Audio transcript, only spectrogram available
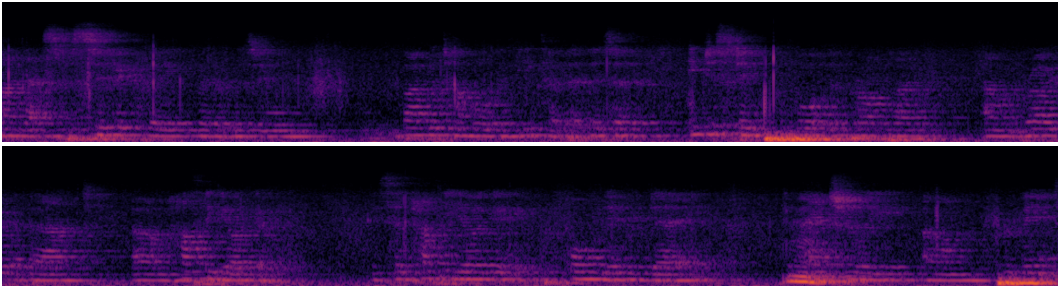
find out specifically whether it was in Bhagavatam or the Gita, that there's an interesting report that Prabhupada um, wrote about um, Hatha Yoga. He said Hatha Yoga, if performed every day, can mm. actually um, prevent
